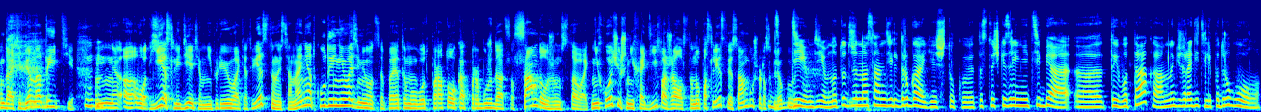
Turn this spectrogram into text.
Да, тебе надо идти. А, вот, если детям не прививать ответственность, она ниоткуда и не возьмется. Поэтому вот про то, как пробуждаться, сам должен вставать. Не хочешь, не ходи, пожалуйста, но последствия сам будешь расхлебывать. Дим, Дим, но тут же на самом деле другая есть штука. Это с точки зрения тебя. Э, ты вот так, а многие же родители по-другому.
